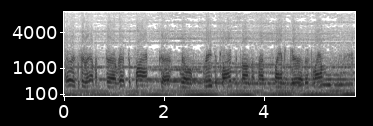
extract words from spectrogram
Those who haven't uh, read the plaque, uh, we'll read the plaque that's on the front landing gear of this LM.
